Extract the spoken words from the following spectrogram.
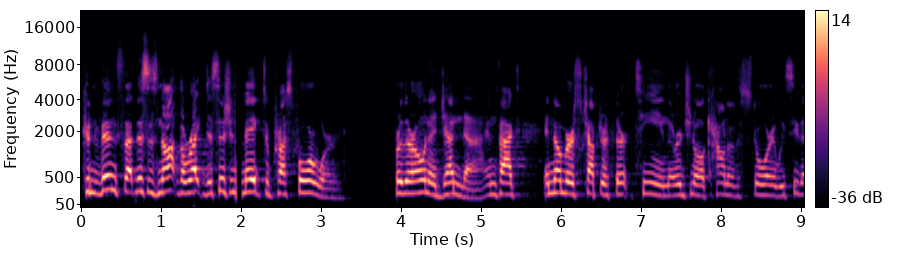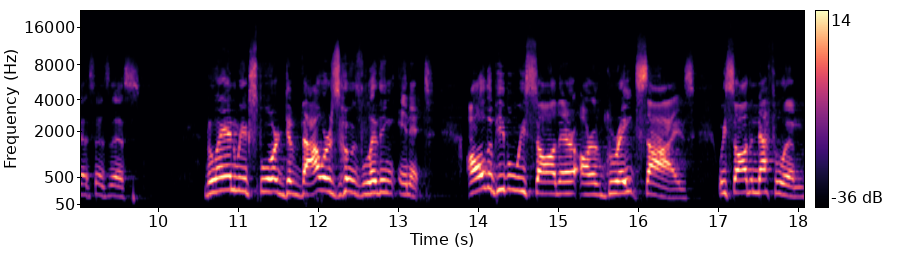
convinced that this is not the right decision to make to press forward for their own agenda. In fact, in Numbers chapter 13, the original account of the story, we see that it says this The land we explored devours those living in it. All the people we saw there are of great size. We saw the Nephilim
